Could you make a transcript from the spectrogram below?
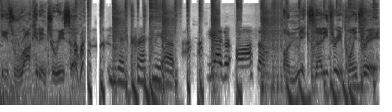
It's Rocket and Teresa You guys crack me up. You guys are awesome. on Mix 93.3.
